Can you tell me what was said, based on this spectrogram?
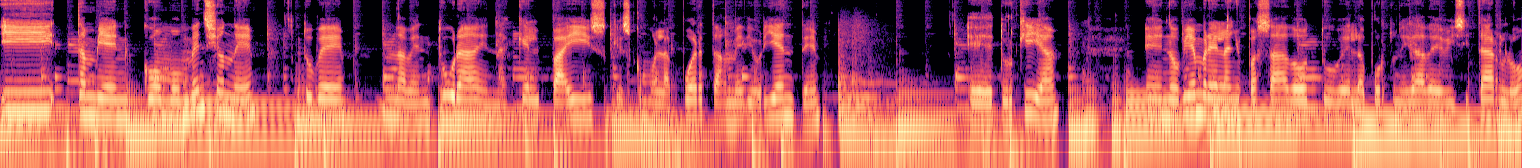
Y también, como mencioné, tuve una aventura en aquel país que es como la puerta a Medio Oriente, eh, Turquía, en noviembre del año pasado tuve la oportunidad de visitarlo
